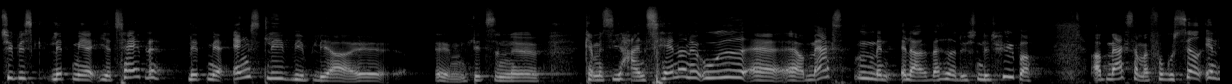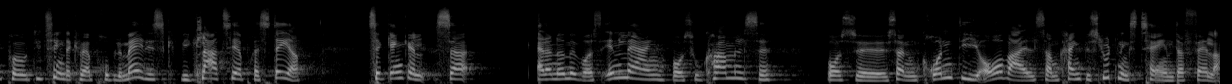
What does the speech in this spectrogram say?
typisk lidt mere irritable, lidt mere ængstlige, vi bliver øh, øh, lidt sådan, øh, kan man sige, har antennerne ude er, er opmærksom, men, eller hvad hedder det, sådan lidt hyper opmærksom og fokuseret ind på de ting, der kan være problematisk. Vi er klar til at præstere. Til gengæld så er der noget med vores indlæring, vores hukommelse, vores øh, sådan grundige overvejelser omkring beslutningstagen, der falder.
